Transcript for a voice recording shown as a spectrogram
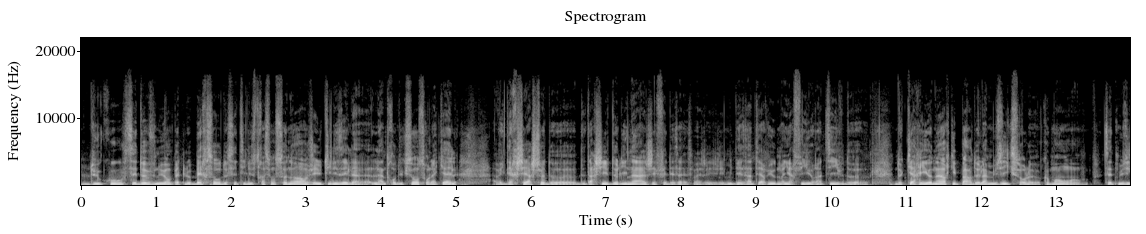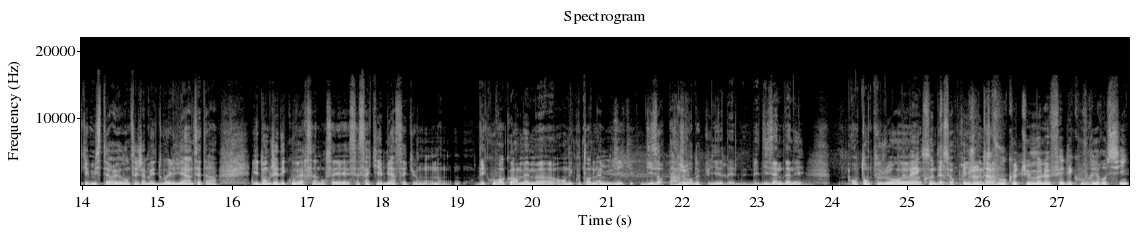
du coup, c'est devenu en fait le berceau de cette illustration sonore. J'ai utilisé l'introduction sur laquelle avec des recherches d'archives de, l'INA, j'ai fait des, j'ai mis des interviews de manière figurative de, de carillonneurs qui parlent de la musique sur le comment cette musique est mystérieuse, on ne sait jamais d'où elle vient, etc. Et donc j'ai découvert ça. Donc c'est ça qui est bien, c'est qu'on découvre encore même euh, en écoutant de la musique 10 heures par jour depuis des, des dizaines d'années on tombe toujours eh ben, euh, sur des surprises. Je t'avoue que tu me le fais découvrir aussi.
